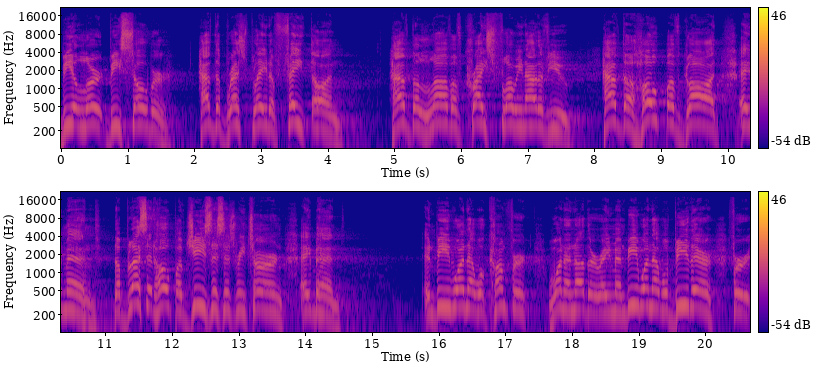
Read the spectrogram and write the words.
be alert, be sober, have the breastplate of faith on have the love of Christ flowing out of you. Have the hope of God. Amen. The blessed hope of Jesus' return. Amen. And be one that will comfort one another. Amen. Be one that will be there for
